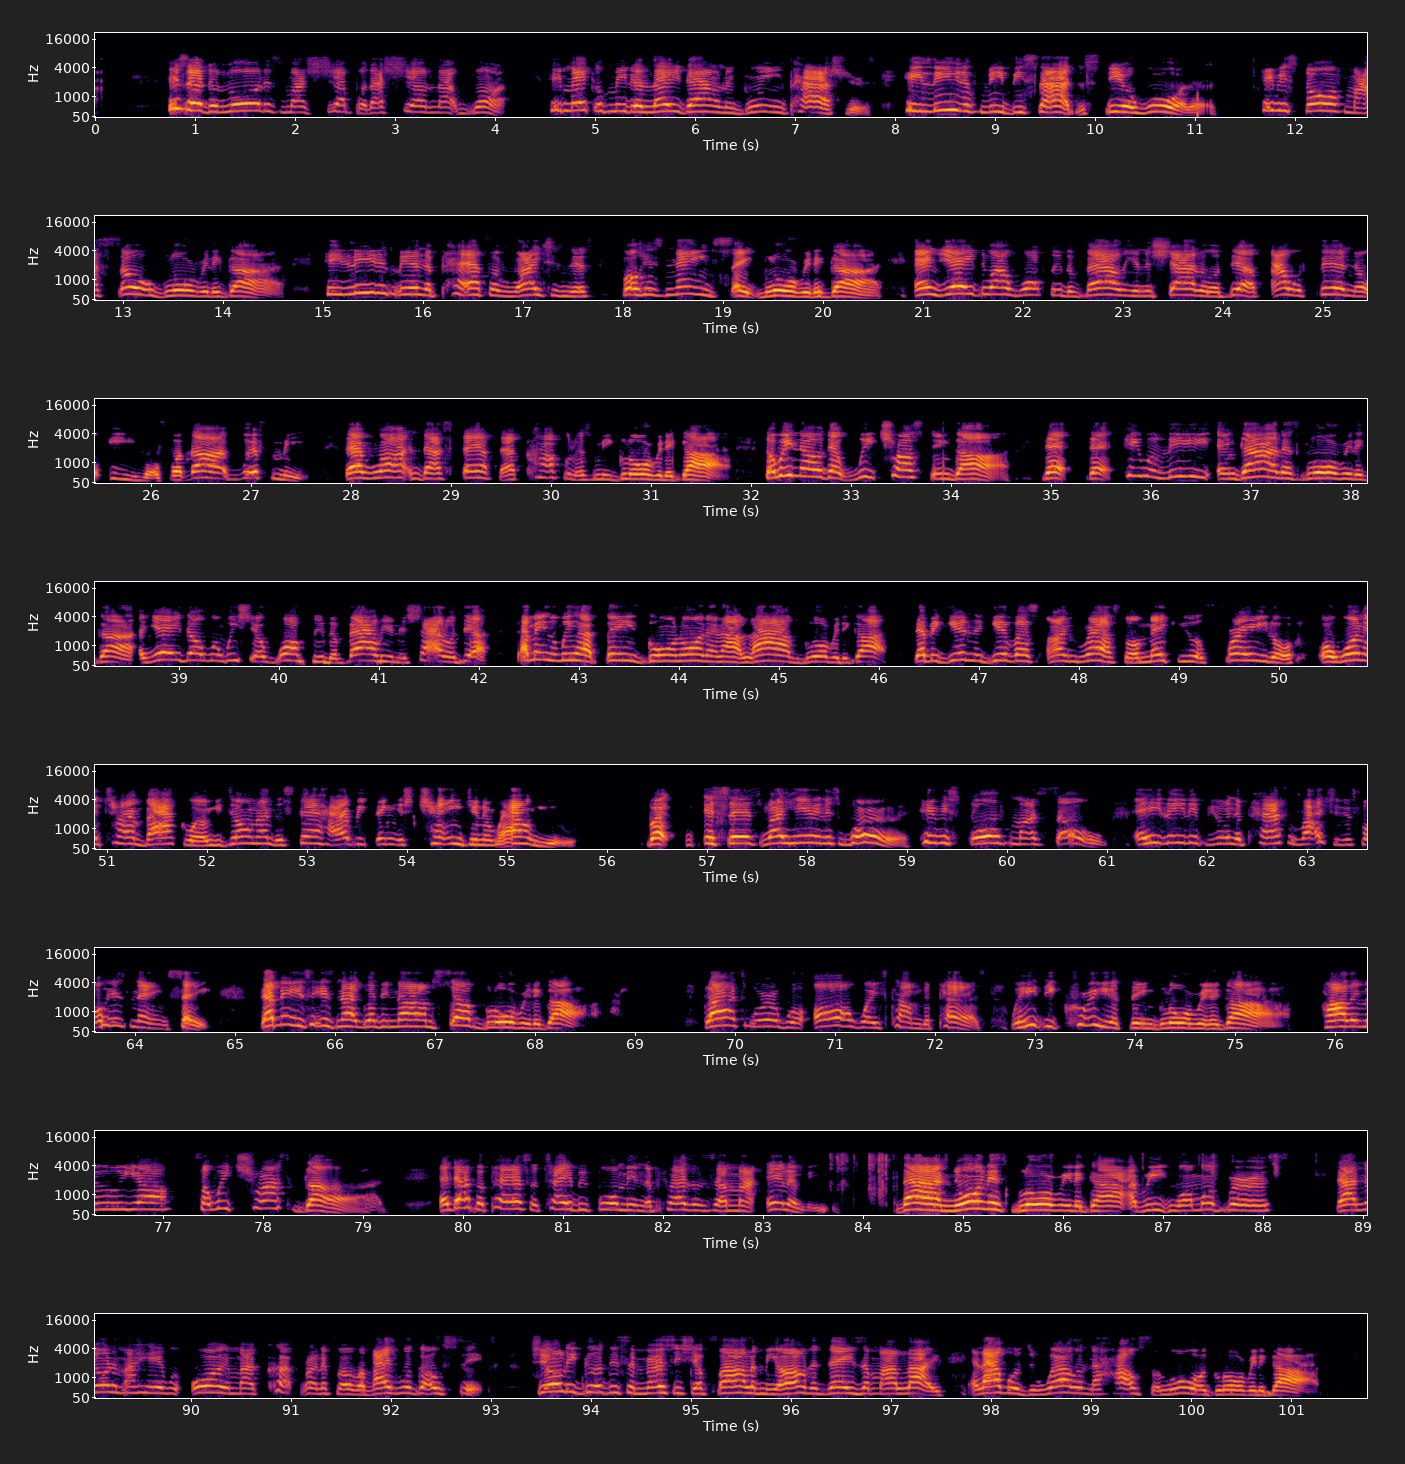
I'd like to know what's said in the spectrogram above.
He said, The Lord is my shepherd, I shall not want. He maketh me to lay down in green pastures. He leadeth me beside the still waters. He restoreth my soul, glory to God. He leadeth me in the path of righteousness for his name's sake, glory to God. And yea, do I walk through the valley in the shadow of death, I will fear no evil, for thou with me. That rod and that staff that comforts me, glory to God. So we know that we trust in God, that that He will lead and guide us, glory to God. And yea, though when we shall walk through the valley in the shadow of death, that means when we have things going on in our lives, glory to God, that begin to give us unrest or make you afraid or or want to turn back or you don't understand how everything is changing around you. But it says right here in his word, he restored my soul and he leadeth you in the path of righteousness for his name's sake. That means he is not going to deny himself glory to God. God's word will always come to pass. When he decree a thing, glory to God. Hallelujah. So we trust God. And that prepares a table before me in the presence of my enemies. Thy anointed glory to God. I read one more verse. Thy anointed my head with oil, and my cup runneth over. Might as well go six. Surely goodness and mercy shall follow me all the days of my life, and I will dwell in the house of the Lord. Glory to God.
